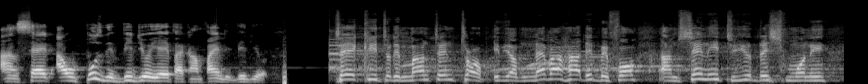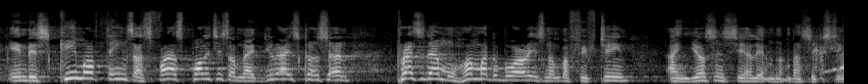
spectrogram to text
and said, I will post the video here if I can find the video. Take it to the mountain top. If you have never heard it before, I'm saying it to you this morning. In the scheme of things, as far as politics of Nigeria is concerned, President Muhammadu Buhari is number 15, and yours sincerely, I'm number 16.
